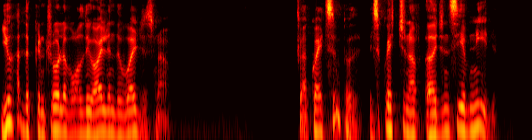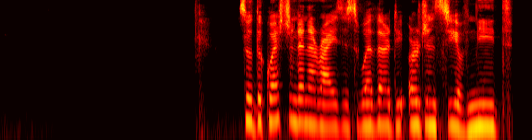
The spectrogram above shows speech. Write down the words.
you have the control of all the oil in the world just now. Quite simple. It's a question of urgency of need. So the question then arises whether the urgency of need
